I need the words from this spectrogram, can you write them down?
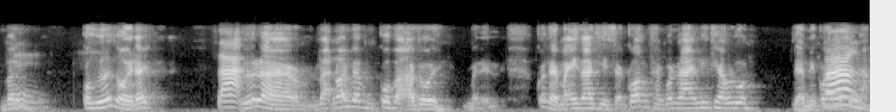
vâng có hứa rồi đấy. Dạ. Hứa là đã nói với cô vợ rồi có thể may ra thì sẽ có thằng con trai đi theo luôn để mình coi vâng. nào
